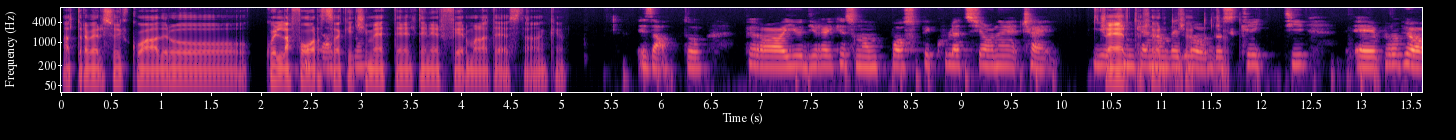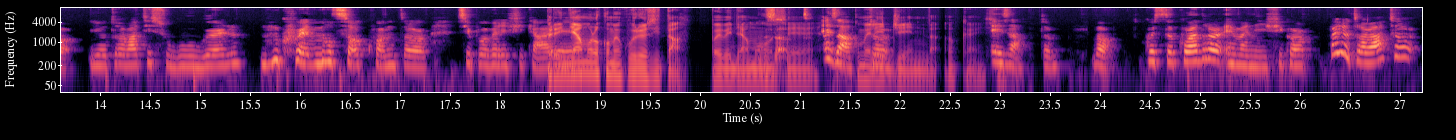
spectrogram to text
attraverso il quadro, quella forza che Esatto. ci mette nel tener ferma la testa anche. Esatto, però io direi che sono un po' speculazione, cioè io Certo, finché non certo, vedo certo, certo. scritti, e proprio li ho trovati su Google, dunque non so quanto si può verificare. Prendiamolo come curiosità, poi vediamo Esatto. se... Esatto. come leggenda, ok. sì. Esatto. Boh, questo quadro è magnifico. Poi ho trovato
